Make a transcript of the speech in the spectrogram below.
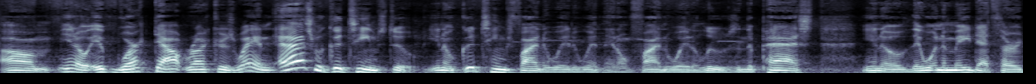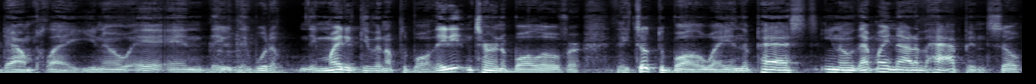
um, you know, it worked out Rutgers' way. And, and, that's what good teams do. You know, good teams find a way to win. They don't find a way to lose. In the past, you know, they wouldn't have made that third down play, you know, and they, they would have, they might have given up the ball. They didn't turn the ball over. They took the ball away. In the past, you know, that might not have happened. So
